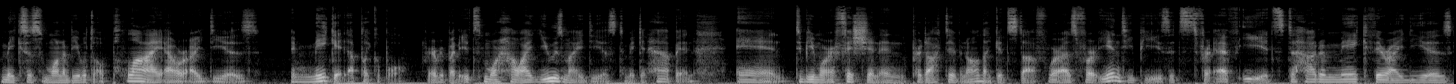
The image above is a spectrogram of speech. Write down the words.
makes us want to be able to apply our ideas and make it applicable for everybody. It's more how I use my ideas to make it happen and to be more efficient and productive and all that good stuff. Whereas for ENTPs, it's for FE, it's to how to make their ideas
